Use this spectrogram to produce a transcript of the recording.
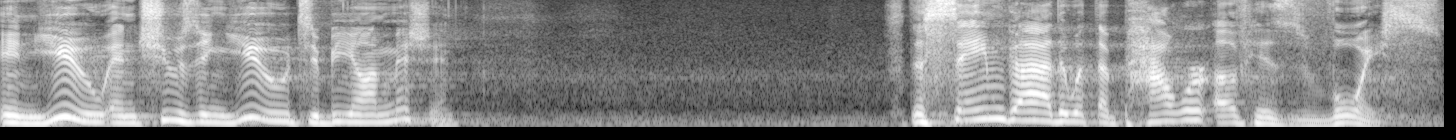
in you and choosing you to be on mission. The same God that, with the power of his voice,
